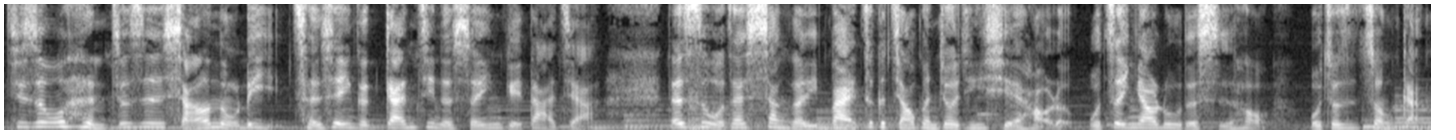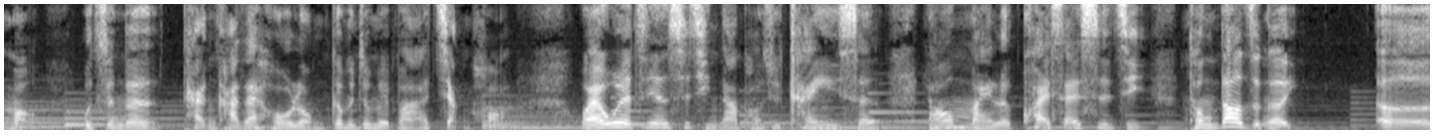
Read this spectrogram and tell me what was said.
其实我很就是想要努力呈现一个干净的声音给大家，但是我在上个礼拜这个脚本就已经写好了，我正要录的时候，我就是重感冒，我整个痰卡在喉咙，根本就没办法讲话。我还为了这件事情，拿跑去看医生，然后买了快塞试剂，捅到整个。呃，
